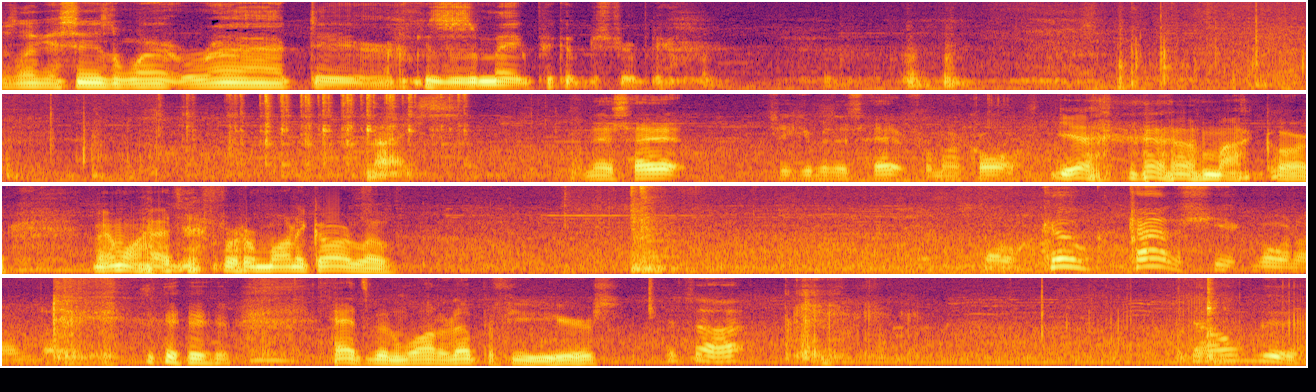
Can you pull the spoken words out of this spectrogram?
Just like it says to wire right there. Because it's a mag pickup distributor. Nice. And this hat, she gave me this hat for my car. Yeah, my car. Mama had that for her Monte Carlo. So cool kind of shit going on today. Hat's been wadded up a few years. It's all right. It's all good.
